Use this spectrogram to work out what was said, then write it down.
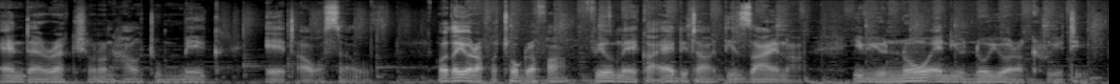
and direction on how to make it ourselves. Whether you're a photographer, filmmaker, editor, designer, if you know and you know you are a creative,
